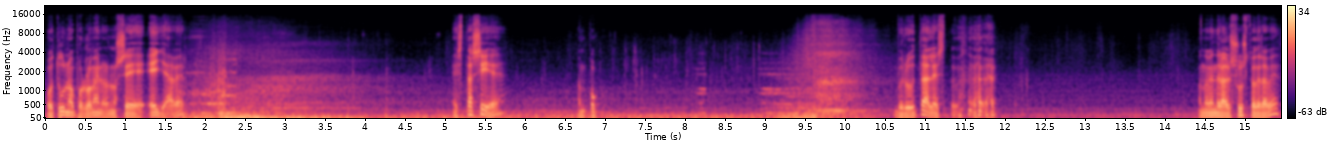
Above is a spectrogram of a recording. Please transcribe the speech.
O tú no, por lo menos. No sé, ella, a ver. Esta sí, ¿eh? Tampoco. Brutal esto. ¿Cuándo vendrá el susto otra vez?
